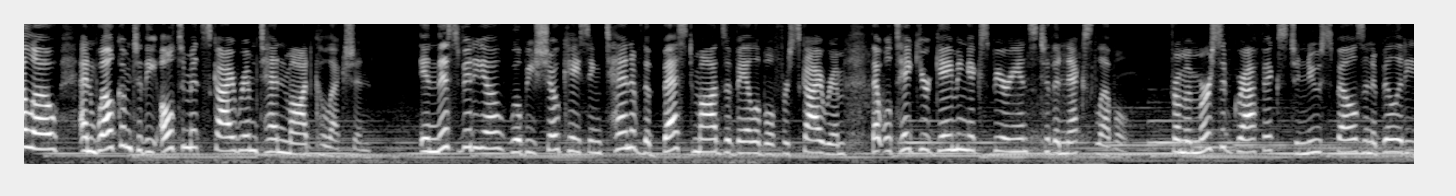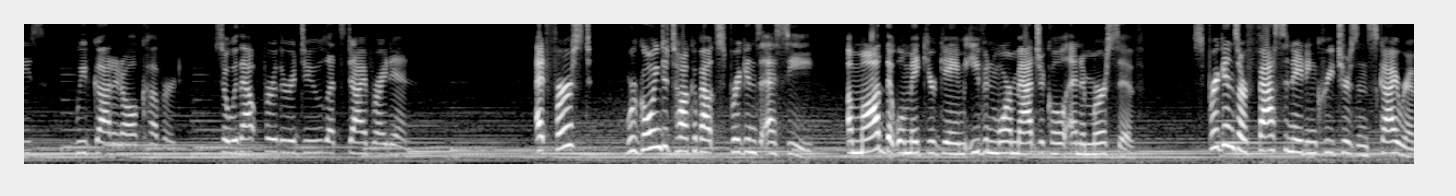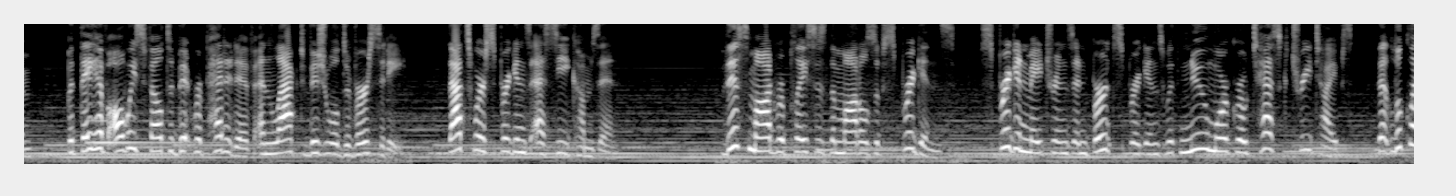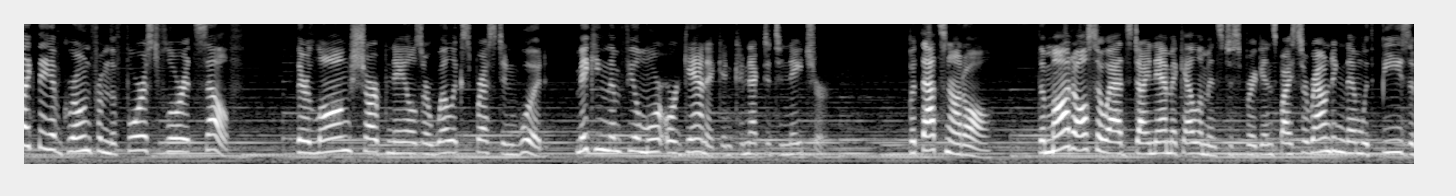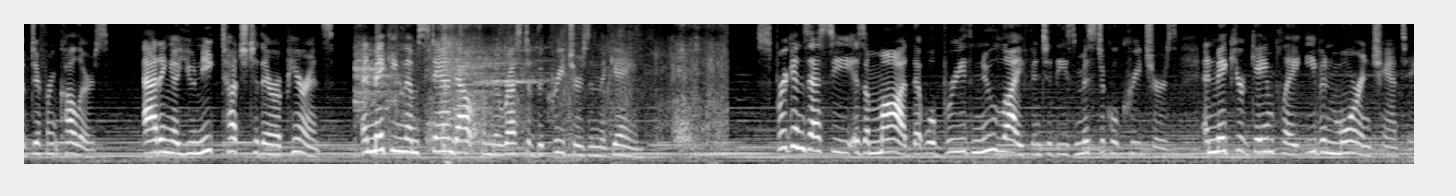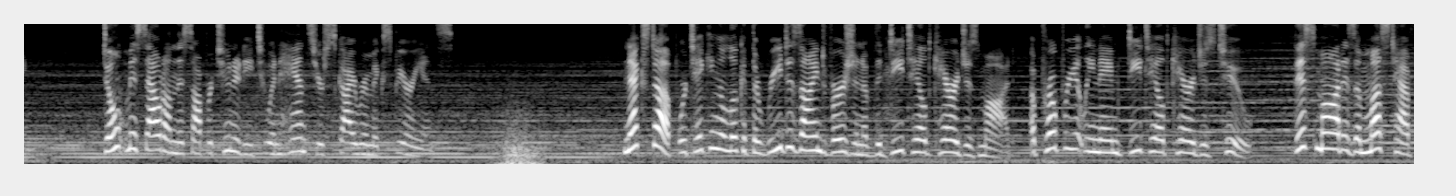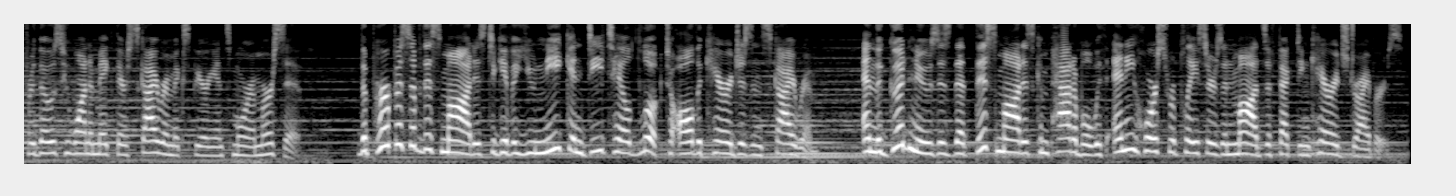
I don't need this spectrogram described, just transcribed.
Hello, and welcome to the Ultimate Skyrim 10 mod collection. In this video, we'll be showcasing 10 of the best mods available for Skyrim that will take your gaming experience to the next level. From immersive graphics to new spells and abilities, we've got it all covered. So without further ado, let's dive right in. At first, we're going to talk about Spriggans SE, a mod that will make your game even more magical and immersive. Spriggans are fascinating creatures in Skyrim, but they have always felt a bit repetitive and lacked visual diversity. That's where Spriggans SE comes in. This mod replaces the models of Spriggans, Spriggan matrons and burnt Spriggans with new, more grotesque tree types that look like they have grown from the forest floor itself. Their long, sharp nails are well expressed in wood, making them feel more organic and connected to nature. But that's not all. The mod also adds dynamic elements to Spriggans by surrounding them with bees of different colors adding a unique touch to their appearance and making them stand out from the rest of the creatures in the game. Spriggans SE is a mod that will breathe new life into these mystical creatures and make your gameplay even more enchanting. Don't miss out on this opportunity to enhance your Skyrim experience. Next up, we're taking a look at the redesigned version of the Detailed Carriages mod, appropriately named Detailed Carriages 2. This mod is a must-have for those who want to make their Skyrim experience more immersive. The purpose of this mod is to give a unique and detailed look to all the carriages in Skyrim. And the good news is that this mod is compatible with any horse replacers and mods affecting carriage drivers.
